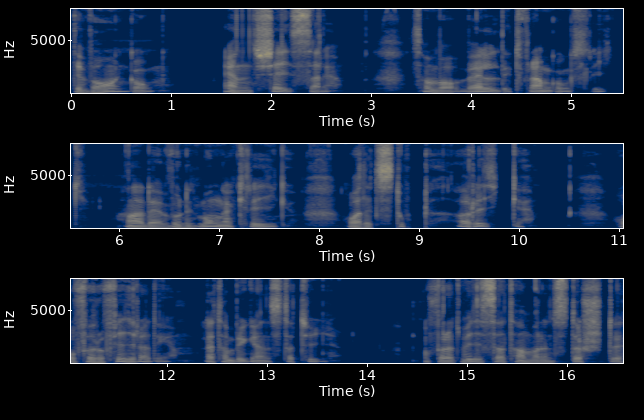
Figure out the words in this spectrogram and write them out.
Det var en gång en kejsare som var väldigt framgångsrik. Han hade vunnit många krig och hade ett stort rike. Och för att fira det lät han bygga en staty. Och för att visa att han var den största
